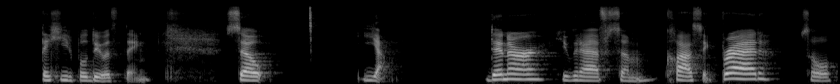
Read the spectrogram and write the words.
the heat will do its thing. So, yeah dinner, you could have some classic bread, so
